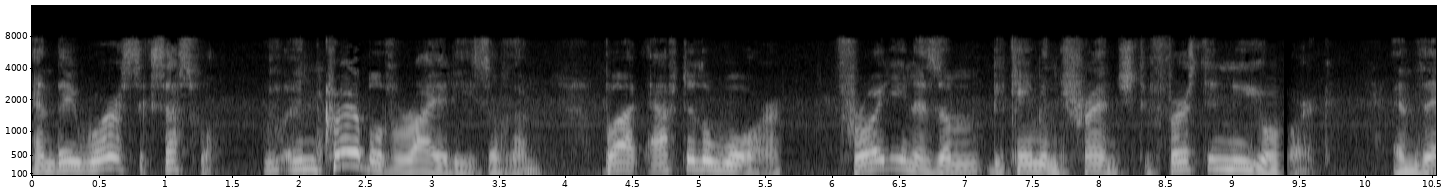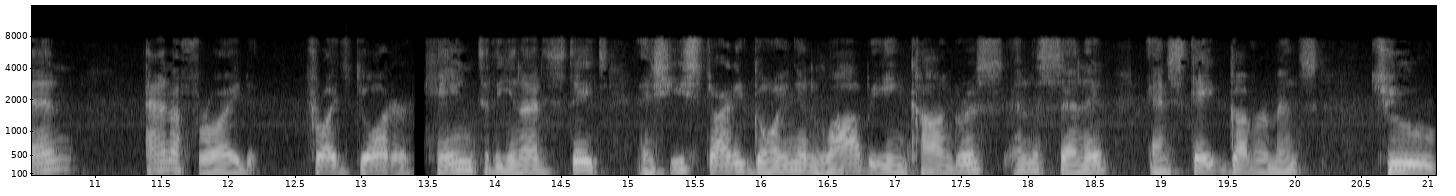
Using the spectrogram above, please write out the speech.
and they were successful. Incredible varieties of them. But after the war, Freudianism became entrenched, first in New York, and then Anna Freud, Freud's daughter, came to the United States and she started going and lobbying Congress and the Senate and state governments to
